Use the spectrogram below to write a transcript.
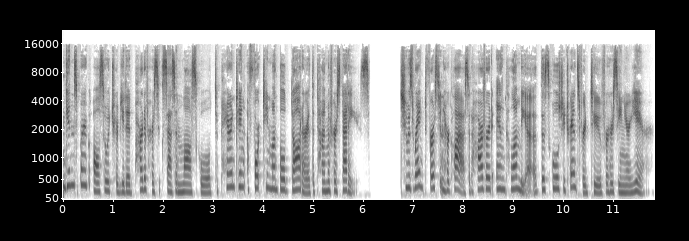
Ginsburg also attributed part of her success in law school to parenting a 14 month old daughter at the time of her studies. She was ranked first in her class at Harvard and Columbia, the school she transferred to for her senior year.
